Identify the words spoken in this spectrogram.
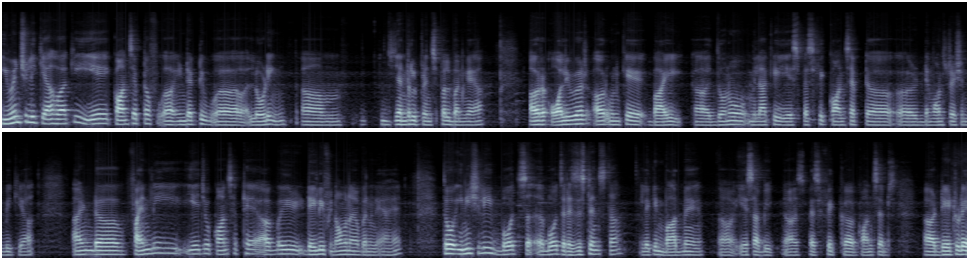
इवेंचुअली uh, क्या हुआ कि ये concept of inductive loading general principle बन गया और ओलिवर और उनके भाई uh, दोनों मिला के ये स्पेसिफिक कॉन्सेप्ट डेमोन्स्ट्रेशन भी किया। एंड फाइनली uh, ये जो कॉन्सेप्ट है अभी डेली फिनोमेना बन गया है। तो इनिशियली बहुत बहुत रेजिस्टेंस था लेकिन बाद में ये सब specific concepts day to day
